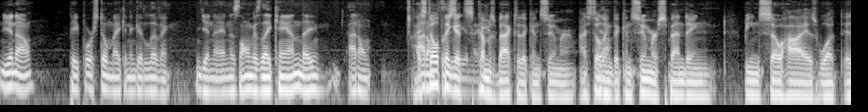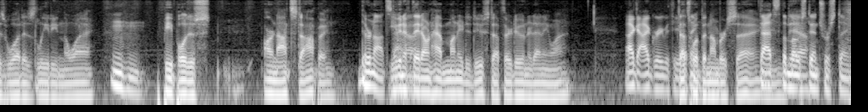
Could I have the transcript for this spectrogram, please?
you know, people are still making a good living. You know, and as long as they can, they. I don't. I, don't still think foresee it comes back to the consumer. I still Yeah. think the consumer spending being so high is what is what is leading the way. Mm-hmm. People just are not stopping. They're not. Even if they don't have money to do stuff, they're doing it anyway. I, I agree with you. That's what the numbers say. That's the I mean, most Yeah. interesting,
